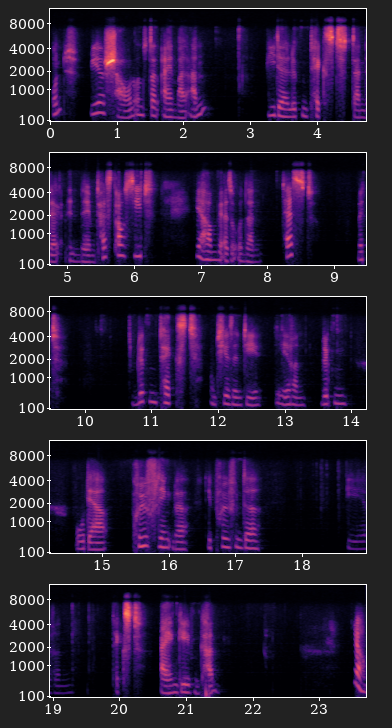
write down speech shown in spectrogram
und wir schauen uns dann einmal an, wie der Lückentext dann in dem Test aussieht. Hier haben wir also unseren Test mit Lückentext und hier sind die leeren Lücken, wo der Prüfling oder die Prüfende ihren Text eingeben kann. Ja,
